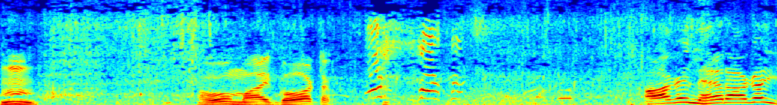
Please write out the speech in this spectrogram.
हम्म। ओ माय गॉड आ गई लहर आ गई।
